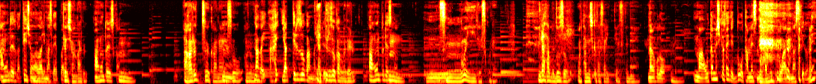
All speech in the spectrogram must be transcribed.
あ本当ですか？テンションが上がりますか？やっぱり。テンション上がる。あ本当ですか？うん上がるっつうかね、うん。そうあのなんかはいやってるぞ感が出る。やってるぞ感が出る。あ本当ですか、うん。すんごいいいですこれ。皆さんもどうぞお試しくださいってやつでね、なるほど。うん、まあお試しくださいってどう試すのかってところはありますけどね。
